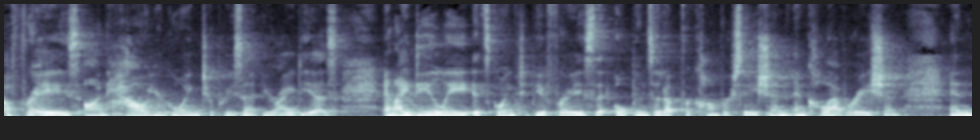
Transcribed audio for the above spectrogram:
a phrase on how you're going to present your ideas. And ideally, it's going to be a phrase that opens it up for conversation and collaboration and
